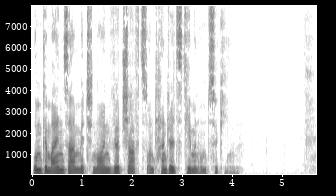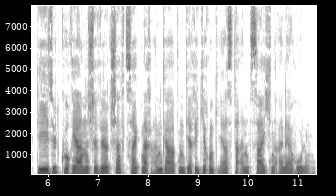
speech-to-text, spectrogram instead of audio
um gemeinsam mit neuen Wirtschafts- und Handelsthemen umzugehen. Die südkoreanische Wirtschaft zeigt nach Angaben der Regierung erste Anzeichen einer Erholung.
